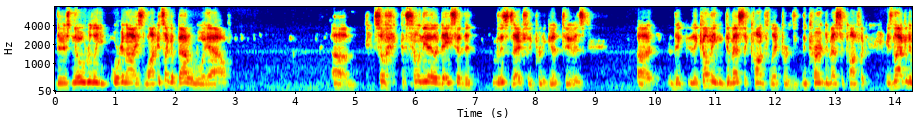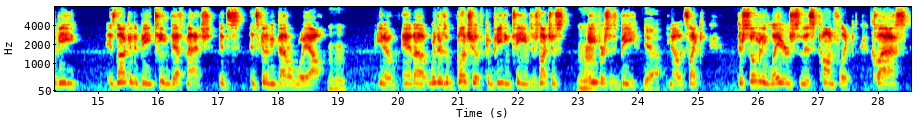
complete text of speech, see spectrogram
There's no really organized line. It's like a battle royale. Um, so someone the other day said that this is actually pretty good too, is uh, the the coming domestic conflict or the current domestic conflict is not going to be is not going to be team deathmatch. It's it's going to be battle royale. Mm-hmm. You know, and uh, where there's a bunch of competing teams. There's not just mm-hmm. A versus B. Yeah. You know, it's like there's so many layers to this conflict: class,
